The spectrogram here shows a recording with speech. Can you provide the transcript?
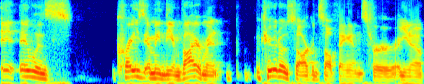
it, it was crazy. I mean, the environment. Kudos to Arkansas fans for you know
